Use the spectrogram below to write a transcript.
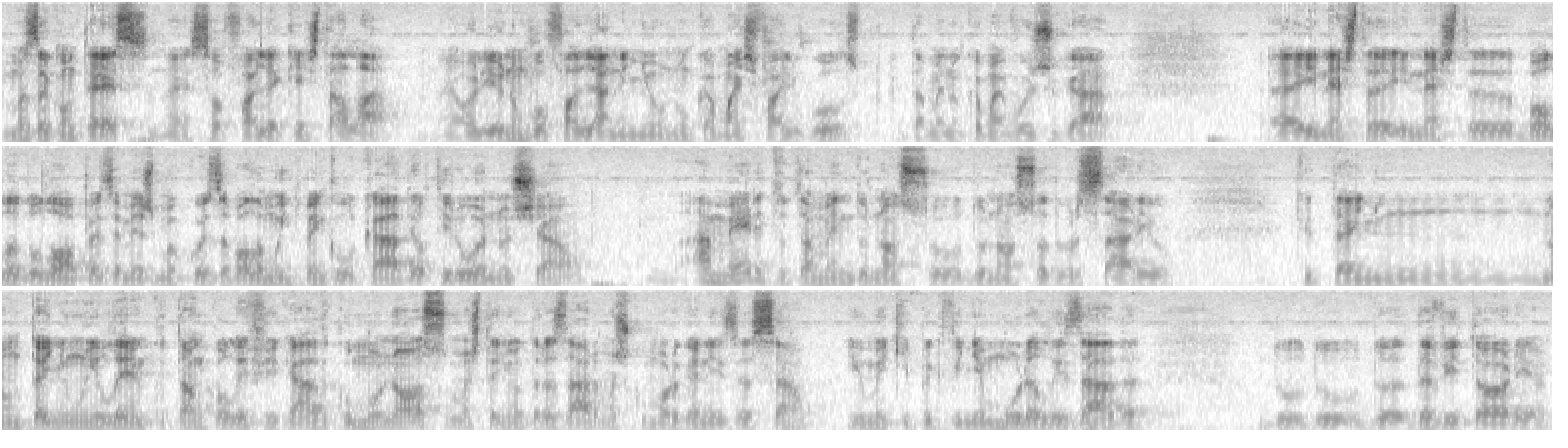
Mas acontece, não é? só falha quem está lá. É? Olha, eu não vou falhar nenhum, nunca mais falho golos, porque também nunca mais vou jogar. Uh, e, nesta, e nesta bola do Lopes a mesma coisa, a bola muito bem colocada, ele tirou-a no chão. há mérito também do nosso, do nosso adversário, que tem um, não tem um elenco tão qualificado como o nosso, mas tem outras armas, como a organização e uma equipa que vinha moralizada do, do, do, da vitória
